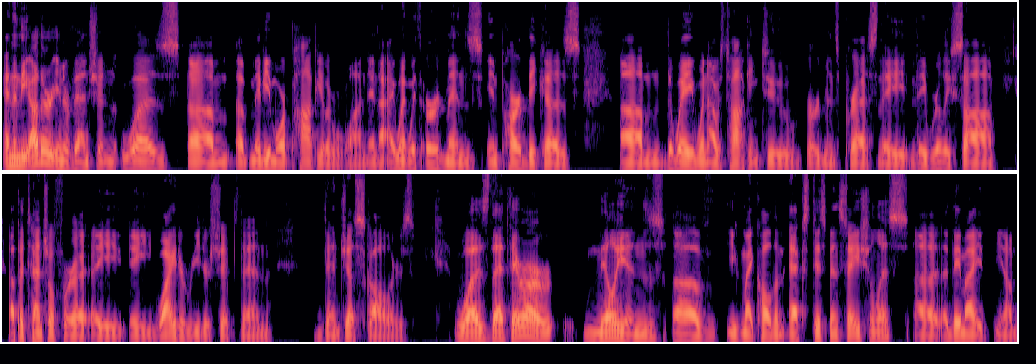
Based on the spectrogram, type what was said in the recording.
And then the other intervention was um, a, maybe a more popular one. And I went with Eerdmans in part because um, the way when I was talking to Eerdmans Press, they they really saw a potential for a, a, a wider readership than than just scholars was that there are millions of you might call them ex-dispensationalists uh, they might you know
